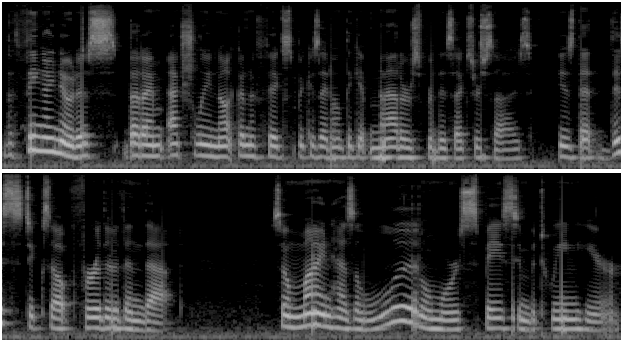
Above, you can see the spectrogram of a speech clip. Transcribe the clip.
the thing I notice that I'm actually not going to fix because I don't think it matters for this exercise is that this sticks out further than that. So mine has a little more space in between here.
